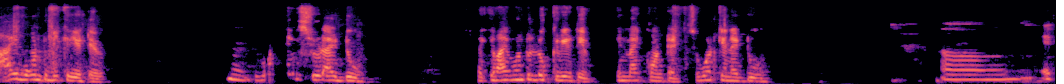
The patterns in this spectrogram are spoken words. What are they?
I want to be creative, Hmm. what things should I do? Like if I want to look creative in my content, so what can I do? Um, if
